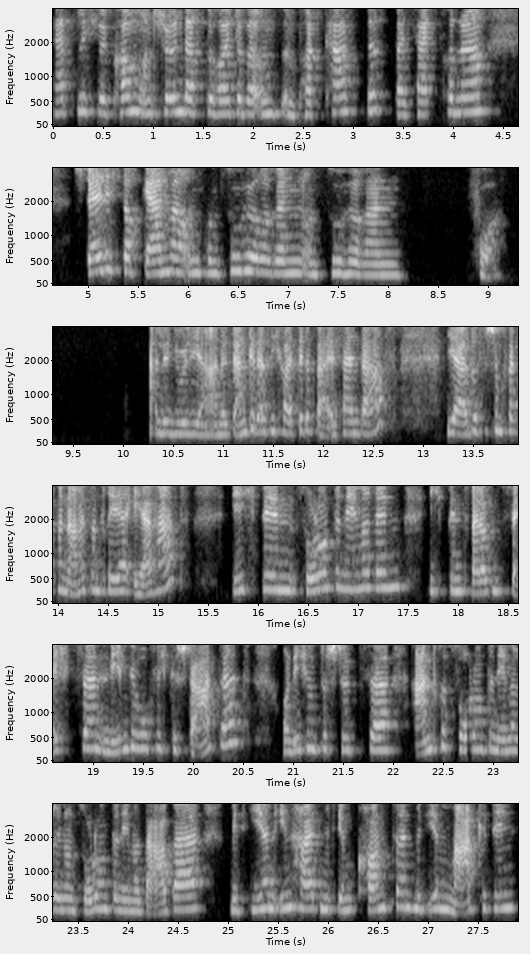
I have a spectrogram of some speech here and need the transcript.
herzlich willkommen und schön, dass du heute bei uns im Podcast bist, bei Sidepreneur. Stell dich doch gern mal unseren Zuhörerinnen und Zuhörern vor. Hallo Juliane, danke, dass ich heute dabei sein darf. Ja, du hast schon gesagt, mein Name ist Andrea Erhardt. Ich bin Solounternehmerin. Ich bin 2016 nebenberuflich gestartet und ich unterstütze andere Solounternehmerinnen und Solounternehmer dabei, mit ihren Inhalten, mit ihrem Content, mit ihrem Marketing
